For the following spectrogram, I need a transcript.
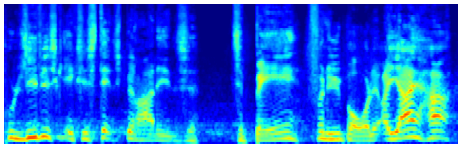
politisk eksistensberettigelse tilbage for Nye Borgerlige. Og jeg har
